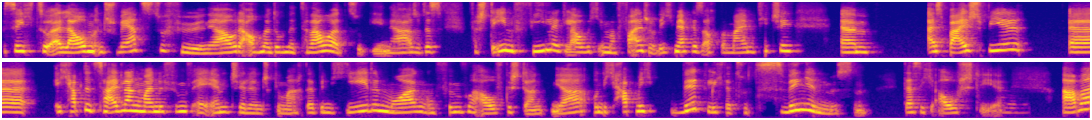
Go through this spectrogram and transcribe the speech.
sich zu erlauben, einen Schmerz zu fühlen, ja, oder auch mal durch eine Trauer zu gehen, ja. Also das verstehen viele, glaube ich, immer falsch. Und ich merke es auch bei meinem Teaching. Ähm, als Beispiel, äh, ich habe eine Zeit lang meine 5 AM Challenge gemacht. Da bin ich jeden Morgen um 5 Uhr aufgestanden, ja. Und ich habe mich wirklich dazu zwingen müssen, dass ich aufstehe. Mhm. Aber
